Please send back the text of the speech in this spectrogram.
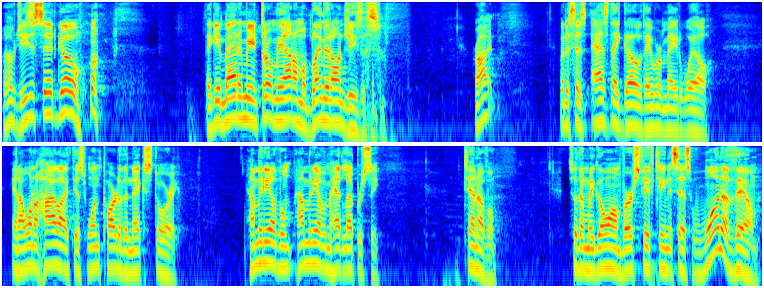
Well, Jesus said go. they get mad at me and throw me out, I'm going to blame it on Jesus. Right? But it says, as they go, they were made well. And I want to highlight this one part of the next story. How many of them, how many of them had leprosy? Ten of them. So then we go on, verse 15. It says, One of them,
